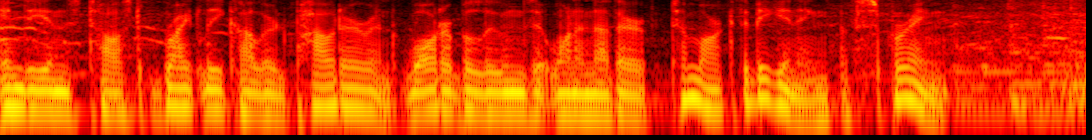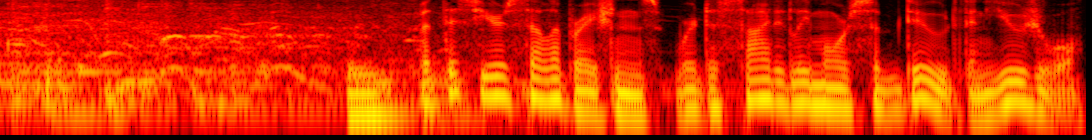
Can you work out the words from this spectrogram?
Indians tossed brightly colored powder and water balloons at one another to mark the beginning of spring. But this year's celebrations were decidedly more subdued than usual.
